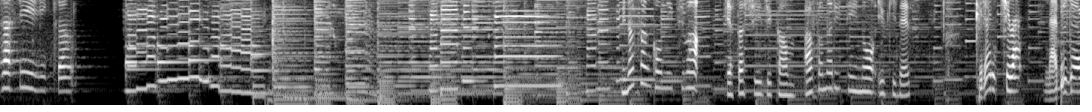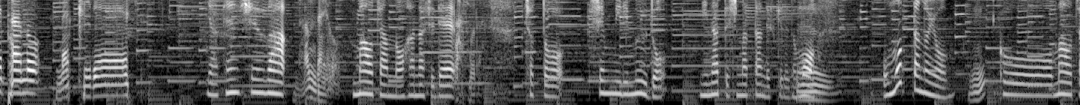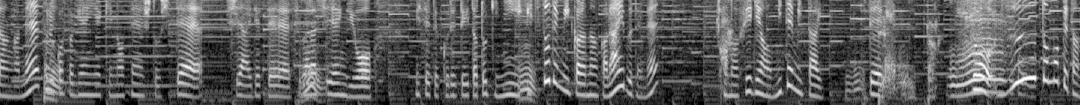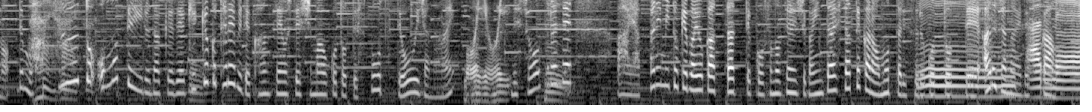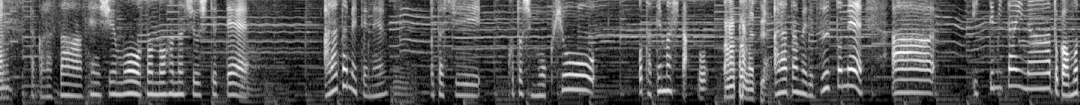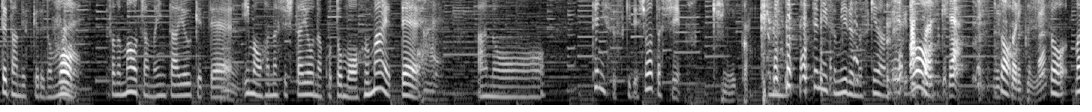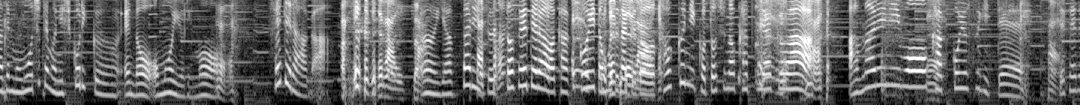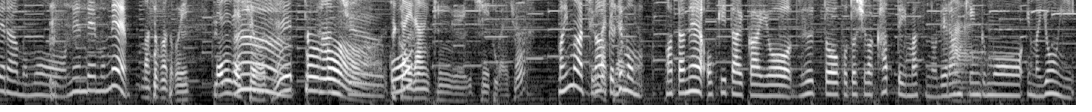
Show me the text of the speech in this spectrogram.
しい時間。皆さんこんにちは。優しい時間パーソナリティのゆきです。クランチはナビゲーターのナッキーです。いや先週はなんだよ。まおちゃんのお話でちょっとしんみりムードになってしまったんですけれども、うん思ったのよ。うんこう真央ちゃんがねそれこそ現役の選手として試合出て素晴らしい演技を見せてくれていた時に、うん。一度でもいいからなんかライブでねそのフィギュアを見てみたい、見でてそうずーっと思ってたの。でもはいずーっと思っているだけで結局テレビで観戦をしてしまうことってスポーツって多いじゃない？でしょ？それで、ああやっぱり見とけばよかったってこうその選手が引退しちゃってから思ったりすることってあるじゃないですうんか。ね。だからさ先週もそんなお話をしてて改めてねうん。私今年目標を立てました。お改めて。改めてずっとねあー行ってみたいなーとか思ってたんですけれども、はその真央ちゃんの引退を受けて、うん。今お話ししたようなことも踏まえいて、はあのーテニス好きでしょ私、い好きだっけ？うん。テニス見るの好きなんだけど。あそう好きだ。西堀くんね。そう。まあでももうちょっと今錦織君への思いよりも、フェデラーが。うんやっぱりずっとフェデラーはかっこいいと思ってたけど特に今年の活躍はあまりにもかっこよすぎてはい。でフェデラーももう年齢もねまあそこそこ言ってるでしょ、うん。ずーっともう35世界ランキング1位とかでしょ？まあ今は違うけどでもまたね大きい大会をずっと今年は勝っていますのでランキングも今4位。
